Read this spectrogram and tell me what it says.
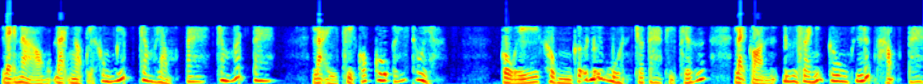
Lẽ nào Đại Ngọc lại không biết trong lòng ta, trong mắt ta, lại chỉ có cô ấy thôi à? Cô ấy không gỡ nỗi buồn cho ta thì chớ, lại còn đưa ra những câu lấp họng ta,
